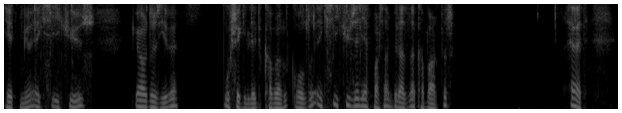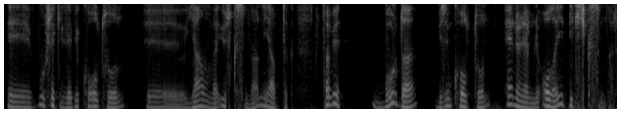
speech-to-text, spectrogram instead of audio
yetmiyor. Eksi 200 gördüğünüz gibi bu şekilde bir kabarıklık oldu. Eksi 250 yaparsam biraz daha kabartır. Evet. e, bu şekilde bir koltuğun e, yan ve üst kısımlarını yaptık. Tabi burada bizim koltuğun en önemli olayı dikiş kısımları.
